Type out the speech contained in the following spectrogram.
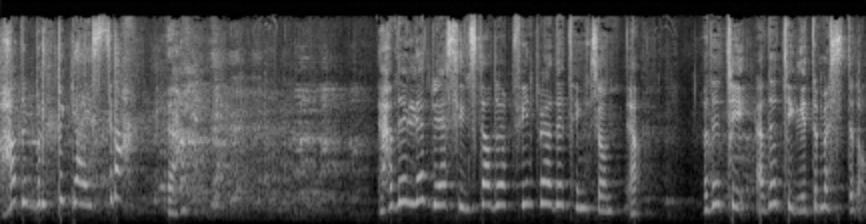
Jeg hadde blitt begeistra. Ja. Jeg hadde ledd, og jeg syntes det hadde vært fint. Og jeg hadde tenkt sånn ja. Jeg hadde, til, tilgitt det meste, da.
